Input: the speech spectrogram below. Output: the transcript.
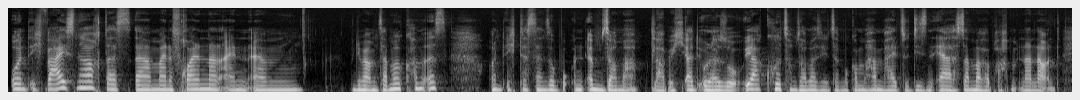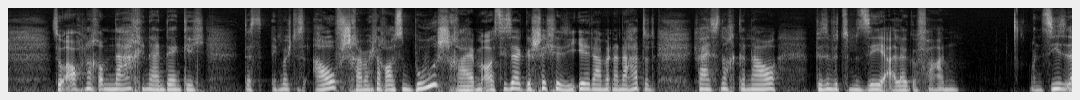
Und ich weiß noch, dass äh, meine Freundin dann ein ähm, mit jemandem zusammengekommen ist und ich das dann so im Sommer, glaube ich, äh, oder so, ja, kurz im Sommer sind wir zusammengekommen, haben halt so diesen ersten Sommer verbracht miteinander und so auch noch im Nachhinein denke ich, dass ich möchte es aufschreiben, möchte daraus ein Buch schreiben aus dieser Geschichte, die ihr da miteinander hattet. Ich weiß noch genau, wir sind wir zum See alle gefahren. Und sie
